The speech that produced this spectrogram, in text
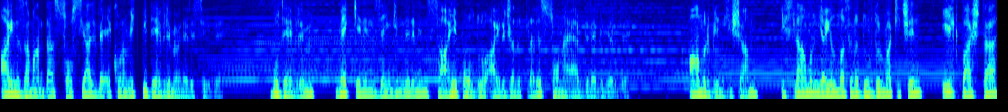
aynı zamanda sosyal ve ekonomik bir devrim önerisiydi. Bu devrim, Mekke'nin zenginlerinin sahip olduğu ayrıcalıkları sona erdirebilirdi. Amr bin Hişam, İslam'ın yayılmasını durdurmak için ilk başta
